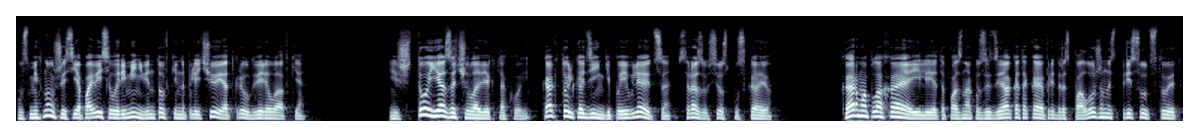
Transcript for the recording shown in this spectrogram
Усмехнувшись, я повесил ремень винтовки на плечо и открыл дверь лавки. И что я за человек такой? Как только деньги появляются, сразу все спускаю. Карма плохая или это по знаку зодиака такая предрасположенность присутствует?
